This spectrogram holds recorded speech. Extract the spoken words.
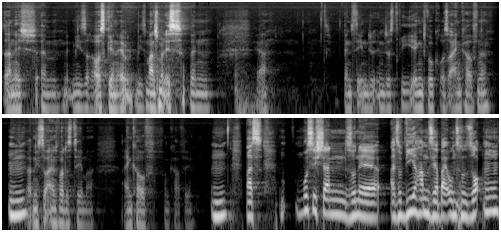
da nicht ähm, mit Miese rausgehen, äh, wie es manchmal ist, wenn ja, wenn es die Indu- Industrie irgendwo groß einkauft. Ne? Mhm. Hat nicht so einfach das Thema Einkauf von Kaffee. Was muss ich dann so eine, also wir haben es ja bei unseren Socken,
